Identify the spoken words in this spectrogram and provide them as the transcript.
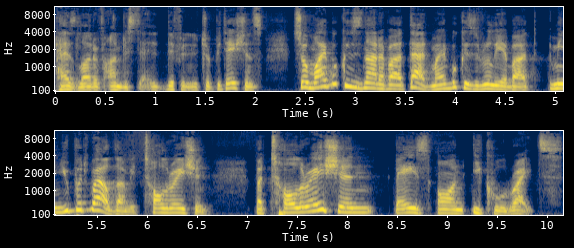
has a lot of understand, different interpretations. So my book is not about that. My book is really about, I mean, you put well, Damir, toleration, but toleration based on equal rights,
